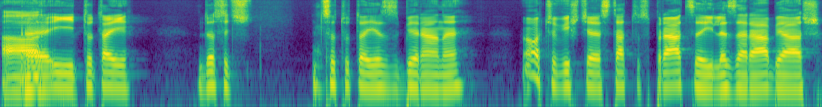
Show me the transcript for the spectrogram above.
A E, I tutaj dosyć. Co tutaj jest zbierane? No, oczywiście status pracy, ile zarabiasz.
